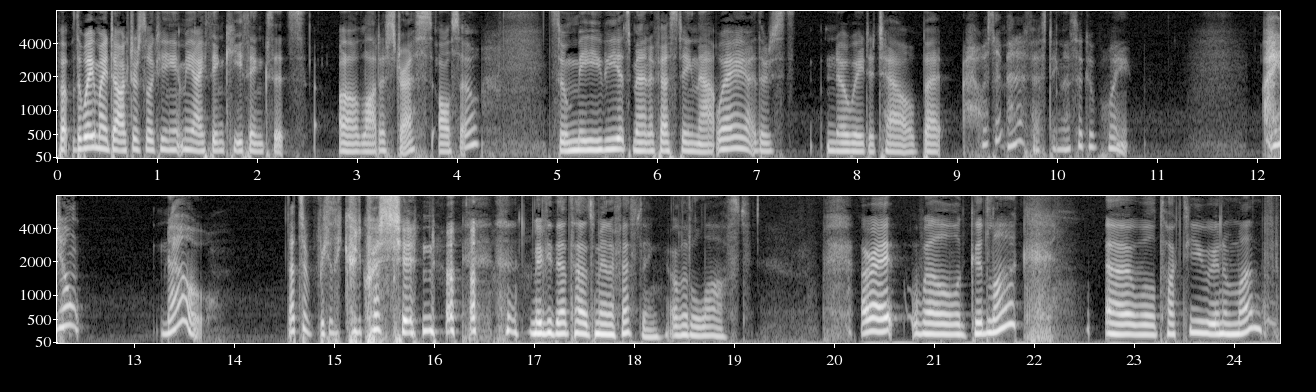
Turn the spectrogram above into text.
But the way my doctor's looking at me, I think he thinks it's a lot of stress also. So maybe it's manifesting that way. There's no way to tell. But how is it manifesting? That's a good point. I don't know. That's a really good question. maybe that's how it's manifesting. A little lost. All right. Well, good luck. Uh, we'll talk to you in a month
